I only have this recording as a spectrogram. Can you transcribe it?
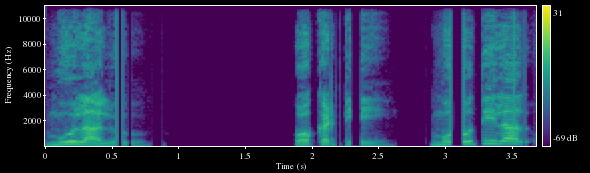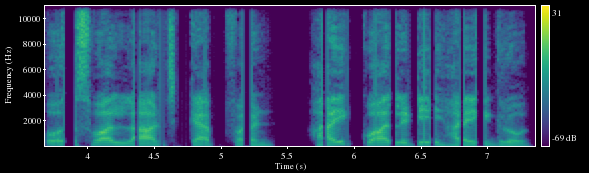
మూలాలు. ఒకటి. Motilal Oswal large cap fund high quality high growth.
